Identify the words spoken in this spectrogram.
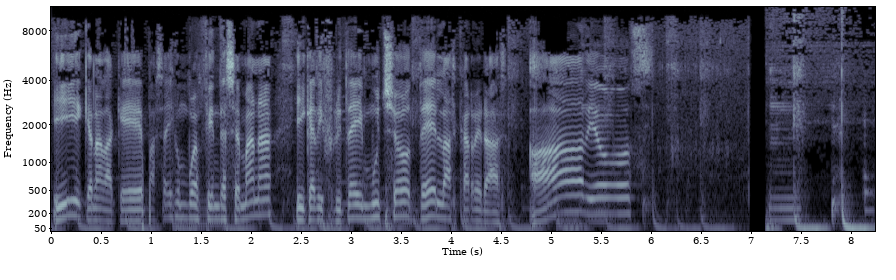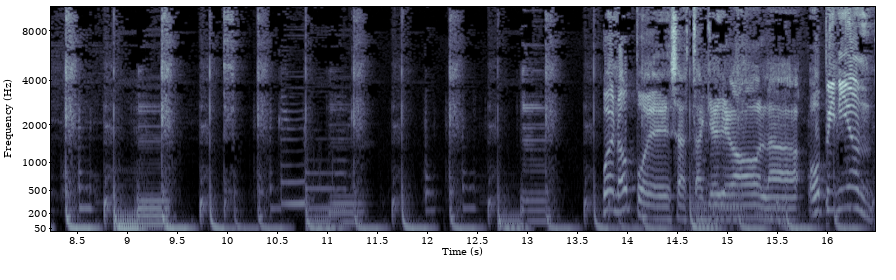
y que nada, que paséis un buen fin de semana y que disfrutéis mucho de las carreras. Adiós. Bueno, pues hasta aquí ha llegado la opinión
